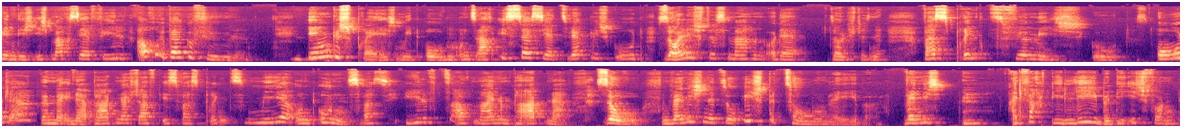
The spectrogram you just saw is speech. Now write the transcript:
finde ich. Ich mache sehr viel auch über Gefühle. Mhm. Im Gespräch mit oben und sage, ist das jetzt wirklich gut? Soll ich das machen oder soll ich das nicht? Was bringt es für mich gut? Oder, wenn man in der Partnerschaft ist, was bringt es mir und uns? Was hilft es auch meinem Partner? So, und wenn ich nicht so ich-bezogen lebe, wenn ich einfach die Liebe, die ich von,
